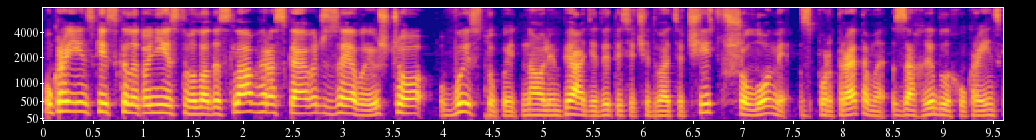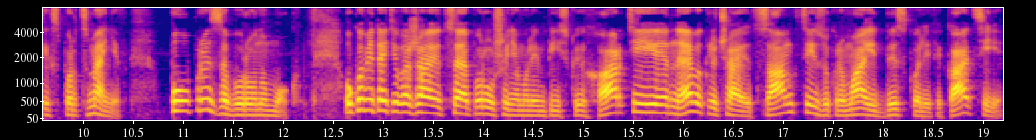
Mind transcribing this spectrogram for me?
Український скелетоніст Владислав Гераскевич заявив, що виступить на Олімпіаді 2026 в шоломі з портретами загиблих українських спортсменів. Попри заборону МОК. у комітеті вважають це порушенням Олімпійської хартії, не виключають санкцій, зокрема і дискваліфікації.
